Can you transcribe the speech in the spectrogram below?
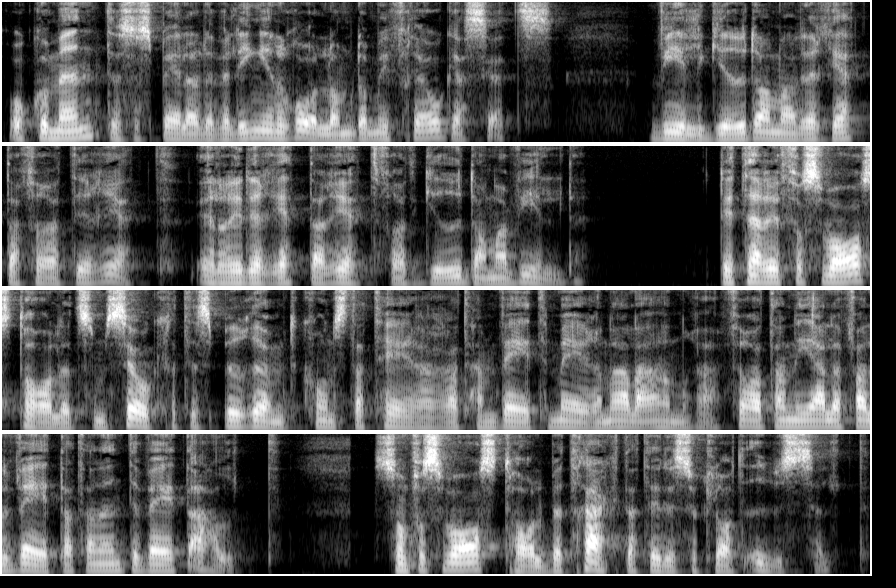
Och om inte så spelar det väl ingen roll om de ifrågasätts? Vill gudarna det rätta för att det är rätt? Eller är det rätta rätt för att gudarna vill det? Det är i försvarstalet som Sokrates berömt konstaterar att han vet mer än alla andra, för att han i alla fall vet att han inte vet allt. Som försvarstal betraktat är det såklart uselt.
